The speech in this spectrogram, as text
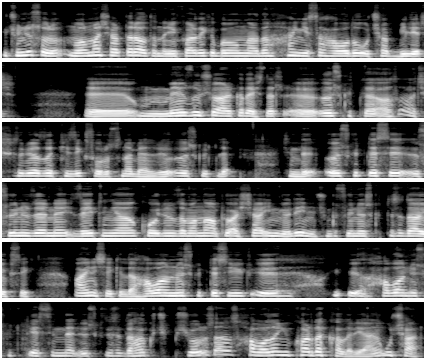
Üçüncü soru. Normal şartlar altında yukarıdaki balonlardan hangisi havada uçabilir? E, mevzu şu arkadaşlar. E, öz kütle açıkçası biraz da fizik sorusuna benziyor. Öz kütle. Şimdi öz kütlesi suyun üzerine zeytinyağı koyduğunuz zaman ne yapıyor? Aşağı inmiyor değil mi? Çünkü suyun öz kütlesi daha yüksek. Aynı şekilde havanın öz kütlesi yük, e, e, havanın öz kütlesinden öz kütlesi daha küçük bir şey olursa havadan yukarıda kalır yani uçar.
